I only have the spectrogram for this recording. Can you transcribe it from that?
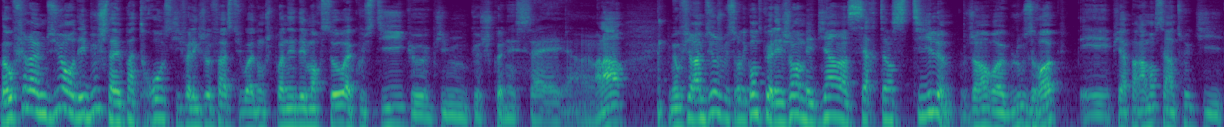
bah, au fur et à mesure, au début, je savais pas trop ce qu'il fallait que je fasse, tu vois. Donc, je prenais des morceaux acoustiques euh, qui, que je connaissais, euh, voilà. Mais au fur et à mesure, je me suis rendu compte que les gens aimaient bien un certain style, genre blues rock. Et puis, apparemment, c'est un truc qui,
